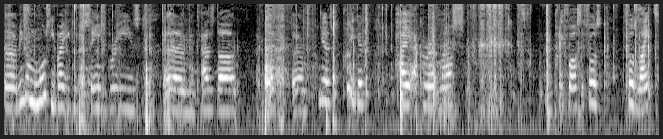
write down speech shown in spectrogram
Um, you can mostly buy you can Sainsbury's, um, the Uh, um, yeah, it's pretty good, high accurate mouse. Pretty fast. It feels it feels light.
